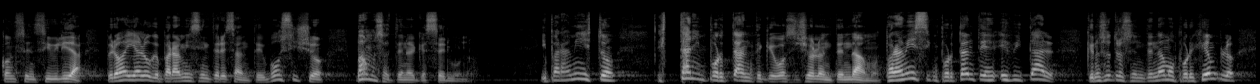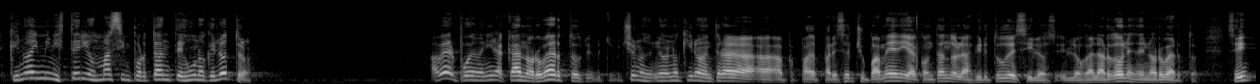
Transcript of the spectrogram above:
con sensibilidad. Pero hay algo que para mí es interesante. Vos y yo vamos a tener que ser uno. Y para mí esto es tan importante que vos y yo lo entendamos. Para mí es importante, es vital que nosotros entendamos, por ejemplo, que no hay ministerios más importantes uno que el otro. A ver, puede venir acá Norberto. Yo no, quiero entrar a, parecer chupamedia contando las virtudes y los, galardones de Norberto. ¿sí?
